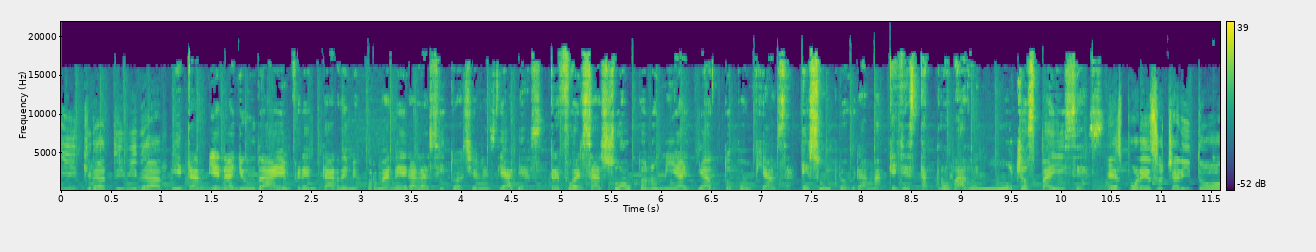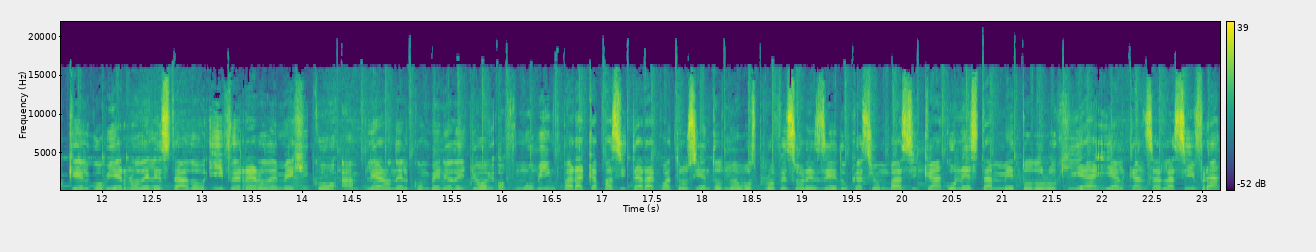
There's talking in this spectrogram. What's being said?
y creatividad. Y también ayuda a enfrentar de mejor manera las situaciones diarias. Refuerza su autonomía y autoconfianza. Es un programa que ya está probado en muchos países. Es por eso, Charito, que el gobierno del estado y Ferrero de México ampliaron el convenio de Joy of Moving para capacitar a 400 nuevos profesores de educación básica con esta metodología y alcanzar la cifra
